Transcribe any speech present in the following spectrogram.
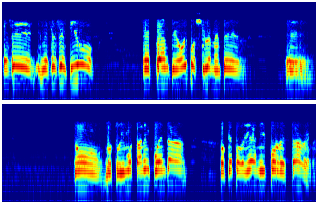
Ese, en ese sentido se planteó y posiblemente eh, no, no tuvimos tan en cuenta lo que podría venir por detrás, ¿verdad?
